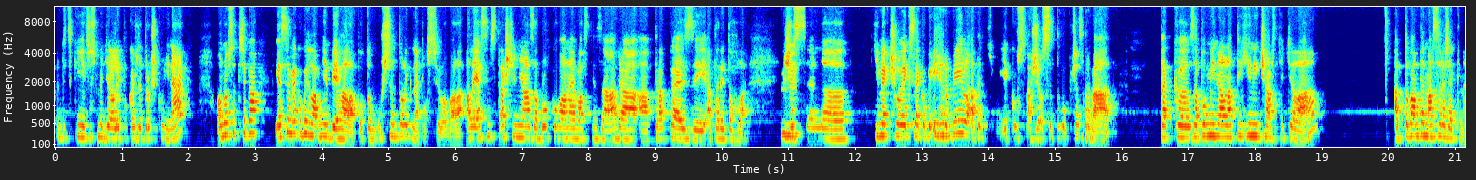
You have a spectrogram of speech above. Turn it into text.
vždycky něco jsme dělali pokaždé trošku jinak. Ono se třeba, já jsem jakoby hlavně běhala, potom už jsem tolik neposilovala, ale já jsem strašně měla zablokované vlastně záda a trapézy a tady tohle. Mm-hmm. Že jsem uh, tím, jak člověk se jakoby i hrbil a teď jako snažil se to občas hrvát, tak zapomínal na ty jiné části těla a to vám ten masér řekne,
